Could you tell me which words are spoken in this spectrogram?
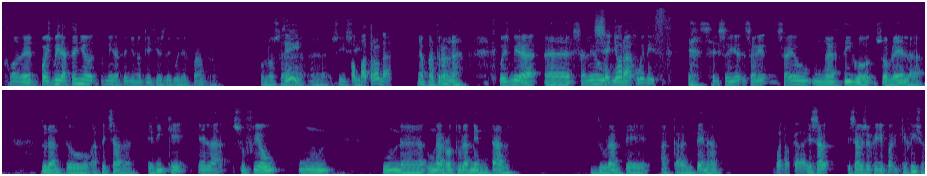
Joder, pois mira, teño mira, teño noticias de Gwyneth Paltrow. O nosa, sí. Uh, sí, sí. O patrona. A patrona. Pois mira, eh, uh, saleu Señora una... Gwyneth. Saiu, saiu, saiu un artigo sobre ela durante a pechada e di que ela sufriu un unha, unha rotura mental durante a carantena Bueno, caray. e, sabe, e sabes o que, que fixo?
